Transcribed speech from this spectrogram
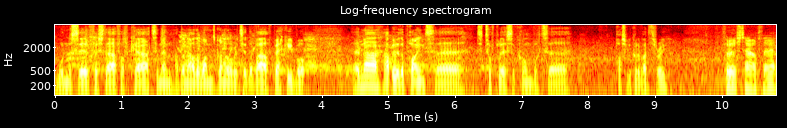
Wouldn't have saved first half off Cart, and then I don't know how the one's gone over to the bar off Becky, but uh, nah, happy with the point. Uh, it's a tough place to come, but uh, possibly could have had three. First half there,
